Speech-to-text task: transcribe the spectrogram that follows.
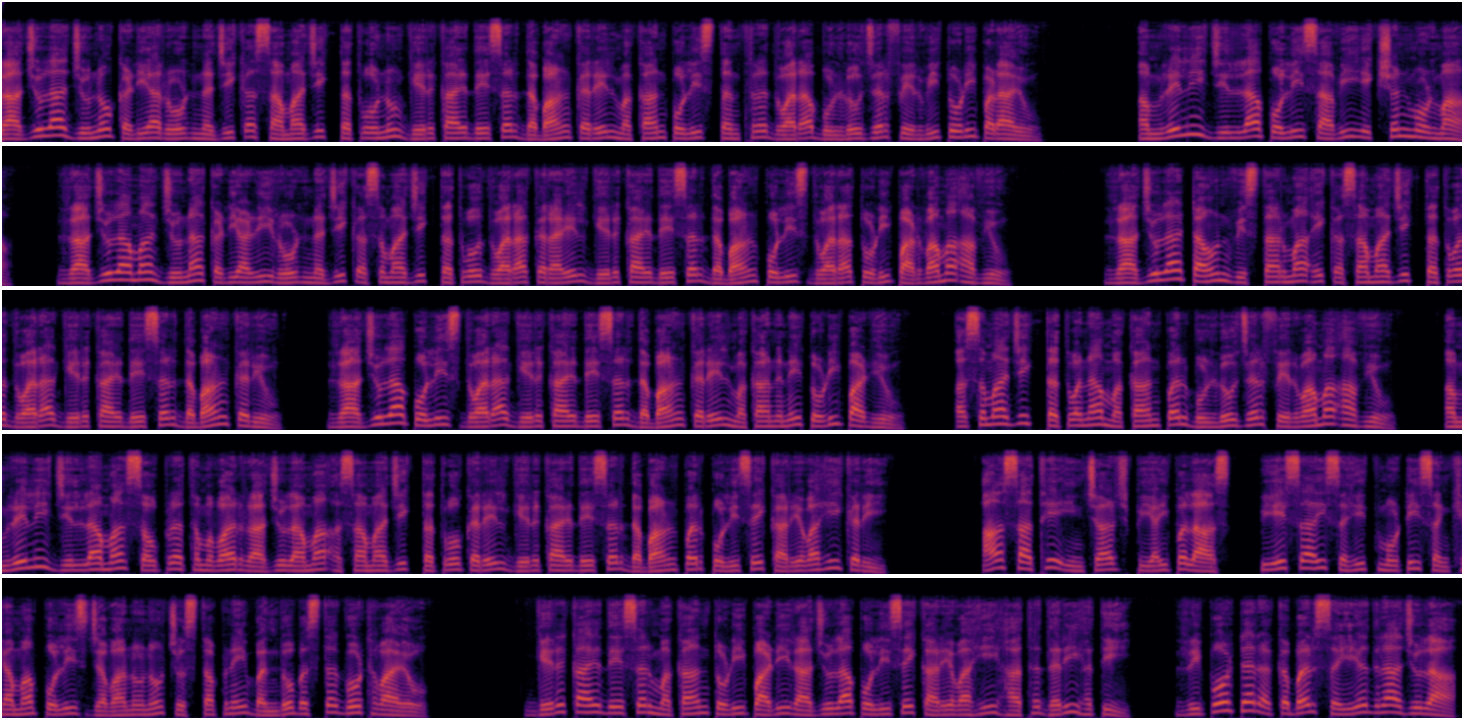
રાજુલા જૂનો કડિયા રોડ નજીક અસામાજિક તત્વોનું ગેરકાયદેસર દબાણ કરેલ મકાન પોલીસ તંત્ર દ્વારા બુલડોઝર ફેરવી તોડી પડાયું. અમરેલી જિલ્લા પોલીસ આવી એક્શન મોડમાં રાજુલામાં જૂના કડિયાળી રોડ નજીક અસામાજિક તત્વો દ્વારા કરાયેલ ગેરકાયદેસર દબાણ પોલીસ દ્વારા તોડી પાડવામાં આવ્યું. રાજુલા ટાઉન વિસ્તારમાં એક અસામાજિક તત્વ દ્વારા ગેરકાયદેસર દબાણ કર્યું. રાજુલા પોલીસ દ્વારા ગેરકાયદેસર દબાણ કરેલ મકાનને તોડી પાડ્યું. અસામાજિક તત્વના મકાન પર બુલડોઝર ફેરવામાં આવ્યું. અમરેલી જિલ્લામાં સૌપ્રથમવાર રાજુલામાં અસામાજિક તત્વો કરેલ ગેરકાયદેસર દબાણ પર પોલીસે કાર્યવાહી કરી. આ સાથે ઇન્ચાર્જ પીઆઈ પલાસ, પીએસઆઈ સહિત મોટી સંખ્યામાં પોલીસ જવાનોનો ચુસ્તપણે બંદોબસ્ત ગોઠવાયો. ગેરકાયદેસર મકાન તોડી પાડી રાજુલા પોલીસે કાર્યવાહી હાથ ધરી હતી. રિપોર્ટર અકબર સૈયદ રાજુલા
